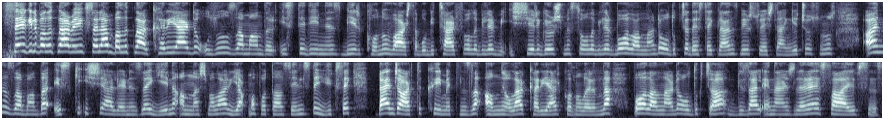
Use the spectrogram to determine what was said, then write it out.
Sevgili balıklar ve yükselen balıklar kariyerde uzun zamandır istediğiniz bir konu varsa bu bir terfi olabilir, bir iş yeri görüşmesi olabilir. Bu alanlarda oldukça desteklendiğiniz bir süreçten geçiyorsunuz. Aynı zamanda eski iş yerlerinizle yeni anlaşmalar yapma potansiyeliniz de yüksek. Bence artık kıymetinizi anlıyorlar kariyer konularında. Bu alanlarda oldukça güzel enerjilere sahipsiniz.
